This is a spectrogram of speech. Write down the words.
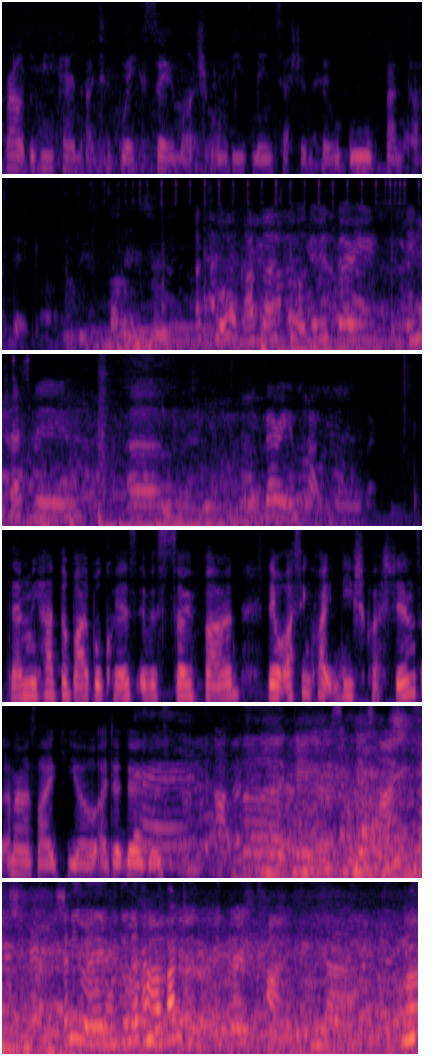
Throughout the weekend, I took away so much from all these main sessions. They were all fantastic. A talk, our first talk, it was very interesting, um, very impactful. Then we had the Bible quiz. It was so fun. They were asking quite niche questions, and I was like, yo, I don't know this. At the games quiz night. Anyway, we're gonna have a, a great time. Yeah. We need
